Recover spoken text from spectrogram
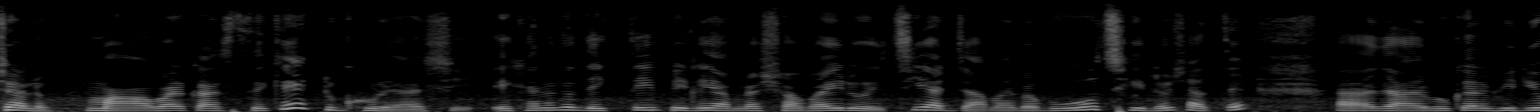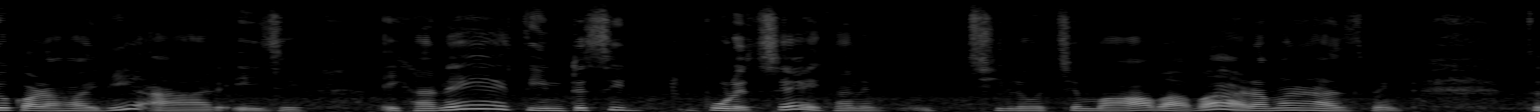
চলো, মা বাবার কাছ থেকে একটু ঘুরে আসি। এখানে তো দেখতেই পেলে আমরা সবাই রয়েছি আর জামাইবাবুও ছিল সাথে। জামাইবাবুকে আর ভিডিও করা হয়নি। আর এই যে, এখানে তিনটে সিট পড়েছে। এখানে ছিল হচ্ছে মা, বাবা আর আমার হাজব্যান্ড তো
